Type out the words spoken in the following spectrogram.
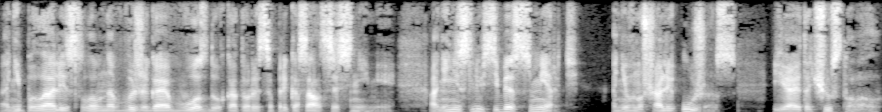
они пылали, словно выжигая воздух, который соприкасался с ними. Они несли в себе смерть, они внушали ужас. Я это чувствовал,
